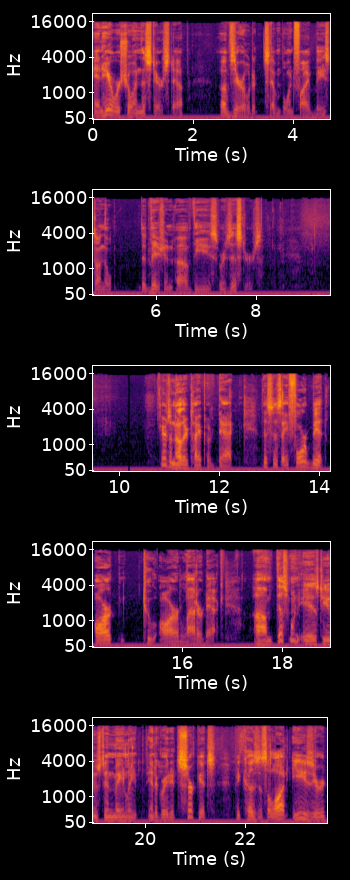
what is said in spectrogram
And here we're showing the stair step of 0 to 7.5 based on the, the division of these resistors. Here's another type of DAC. This is a 4-bit R2R ladder DAC. Um, this one is used in mainly integrated circuits because it's a lot easier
